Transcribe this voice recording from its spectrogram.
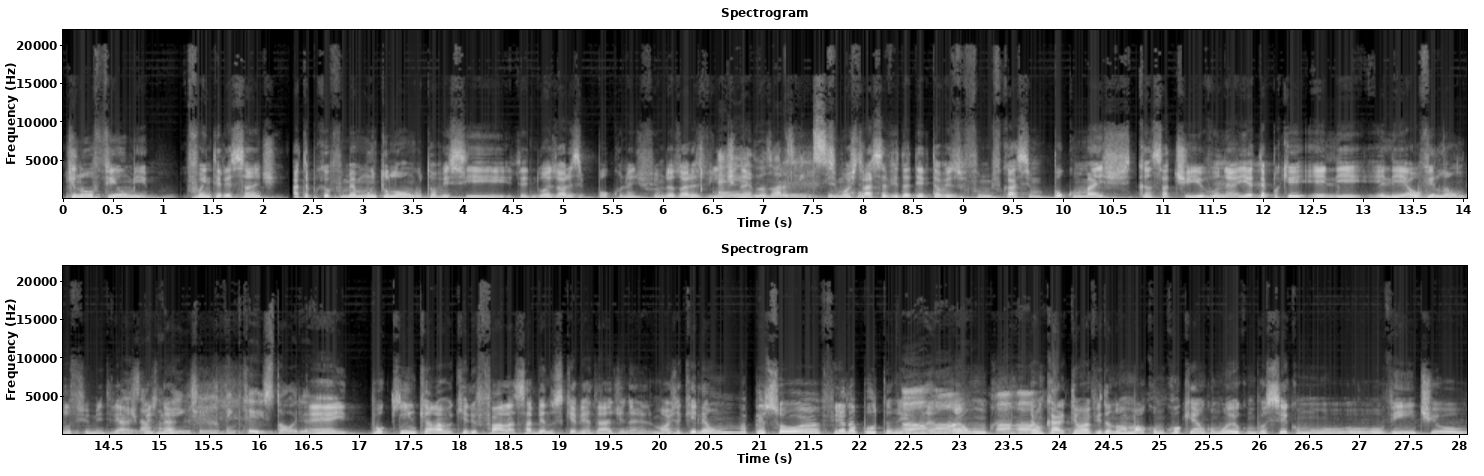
Que no filme foi interessante, até porque o filme é muito longo, talvez se. Tem duas horas e pouco, né? De filme, duas horas e vinte, é, né? 2 horas e 25. Se mostrasse a vida dele, talvez o filme ficasse um pouco mais cansativo, né? E até porque ele, ele é o vilão do filme, entre aspas, né? Exatamente, ele não tem que ter história. É, e pouquinho que, ela, que ele fala, sabendo se que é verdade, né? Mostra que ele é uma pessoa filha da puta mesmo, né? É um, é um cara que tem uma vida normal, como qualquer um, como eu, como você, como ouvinte, ou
